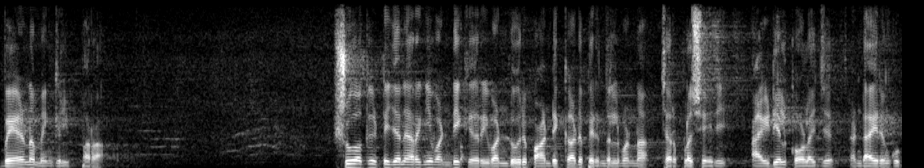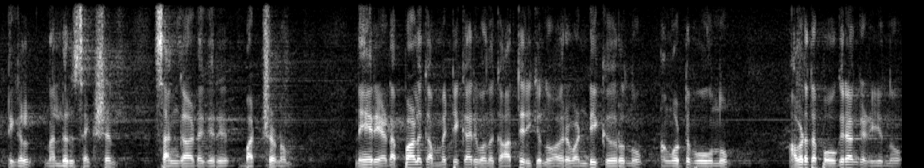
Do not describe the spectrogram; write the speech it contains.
വേണമെങ്കിൽ പറ. ഷൂ ഒക്കെ ഇട്ട് ഞാൻ ഇറങ്ങി വണ്ടി കയറി വണ്ടൂർ പാണ്ടിക്കാട് പെരിന്തൽമണ്ണ ചെറുപ്പളശ്ശേരി ഐഡിയൽ കോളേജ് രണ്ടായിരം കുട്ടികൾ നല്ലൊരു സെക്ഷൻ സംഘാടകർ ഭക്ഷണം. നേരെ എടപ്പാൾ കമ്മിറ്റിക്കാർ വന്ന് കാത്തിരിക്കുന്നു. അവരെ വണ്ടി കയറുന്നു അങ്ങോട്ട് പോകുന്നു. അവിടുത്തെ പ്രോഗ്രാം കഴിയുന്നു.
